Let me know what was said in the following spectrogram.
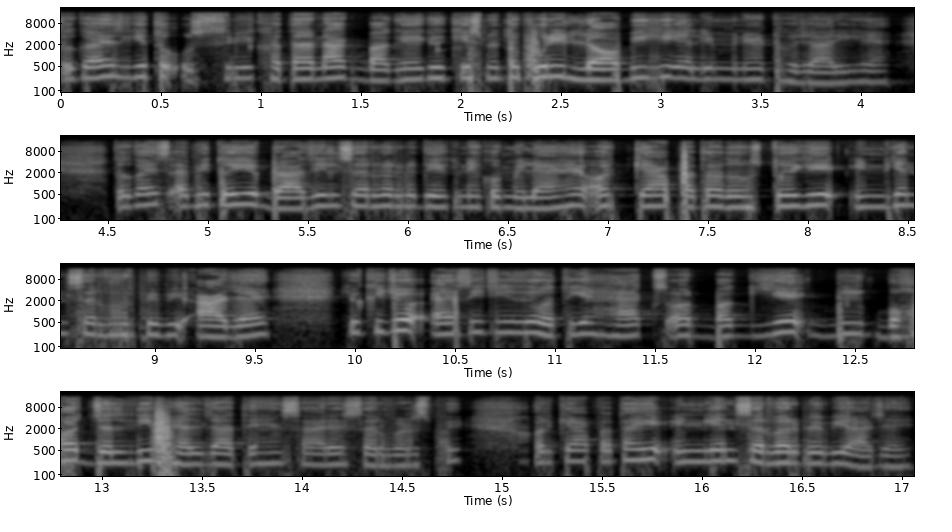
तो गैस ये तो उससे भी ख़तरनाक बग है क्योंकि इसमें तो पूरी लॉबी ही एलिमिनेट हो जा रही है। तो गैस अभी तो ये ब्राज़ील सर्वर पर देखने को मिला है और क्या पता दोस्तों ये इंडियन सर्वर पर भी आ जाए, क्योंकि जो ऐसी चीज़ें होती है हैक्स और बग ये बहुत जल्दी फैल जाते हैं सारे सर्वर्स पे। और क्या पता ये इंडियन सर्वर पे भी आ जाए।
